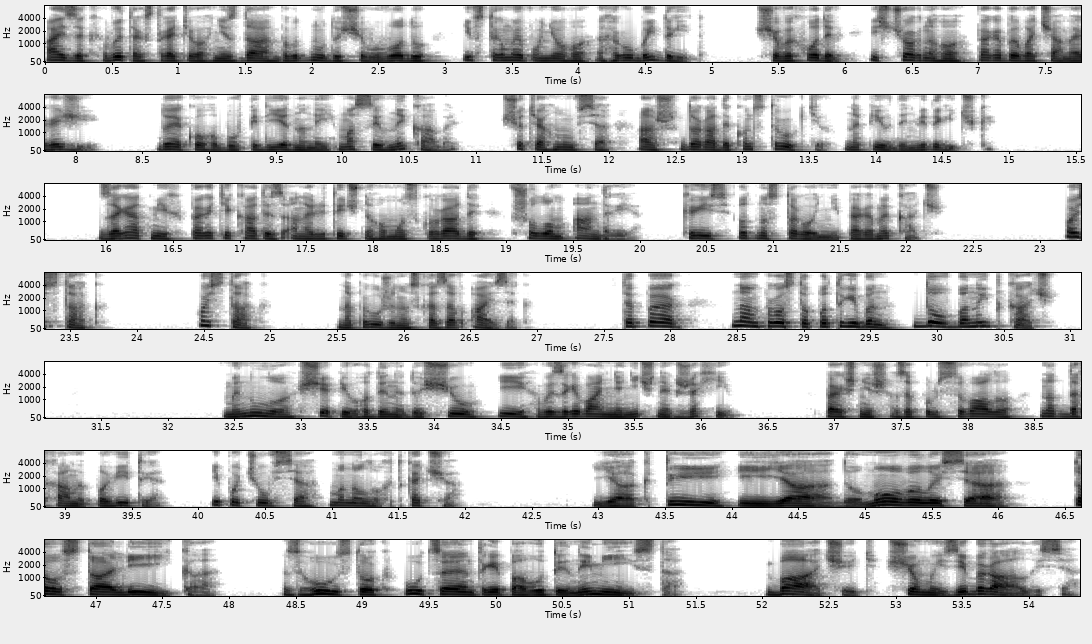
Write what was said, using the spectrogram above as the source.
Айзек витер з третього гнізда брудну дощову воду і встромив у нього грубий дріт, що виходив із чорного перебивача мережі, до якого був під'єднаний масивний кабель, що тягнувся аж до ради конструктів на південь від річки. Заряд міг перетікати з аналітичного мозку ради в шолом Андрія крізь односторонній перемикач. Ось так, ось так, напружено сказав Айзек. Тепер нам просто потрібен довбаний ткач. Минуло ще півгодини дощу і визрівання нічних жахів, перш ніж запульсувало над дахами повітря і почувся монолог ткача. Як ти і я домовилися, товста лійка, згусток у центрі павутини міста. Бачить, що ми зібралися.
